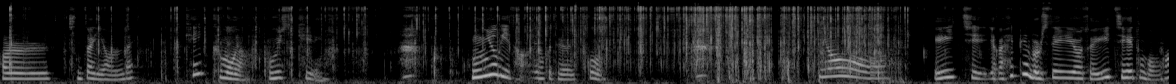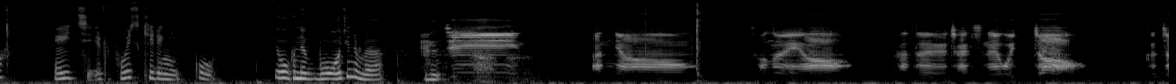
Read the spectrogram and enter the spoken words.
헐 진짜 귀여운데? 케이크 모양 보이스 키링. 0624 이렇게 되어 있고 귀여워 H 약간 해피 벌스데이여서 H 해둔 건가? H 이렇게 보이스 키링이 있고 이거 근데 뭐 어디 눌러요? 엔진 안녕 선우예요 다들 잘 지내고 있죠? 그죠?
